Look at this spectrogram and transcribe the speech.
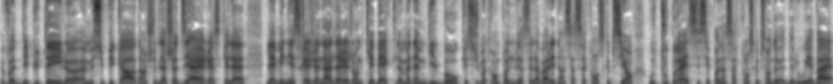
votre député, là, euh, M. Picard, dans le de la Chaudière, est-ce que la, la ministre régionale de la région de Québec, là, Mme Guilbeault, que si je me trompe pas, l'Université Laval est dans sa circonscription, ou tout près, si c'est pas dans la circonscription de, de Louis Hébert,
